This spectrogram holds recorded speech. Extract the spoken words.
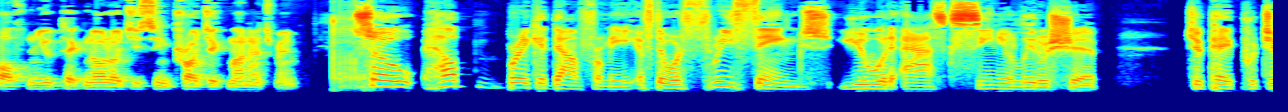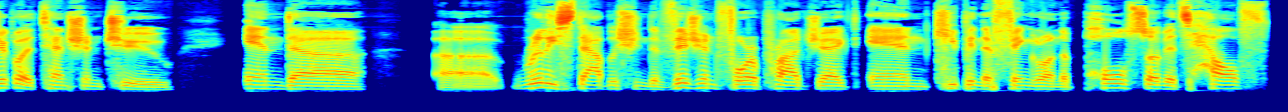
of new technologies in project management. So, help break it down for me. If there were three things you would ask senior leadership to pay particular attention to in the uh, really establishing the vision for a project and keeping their finger on the pulse of its health,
